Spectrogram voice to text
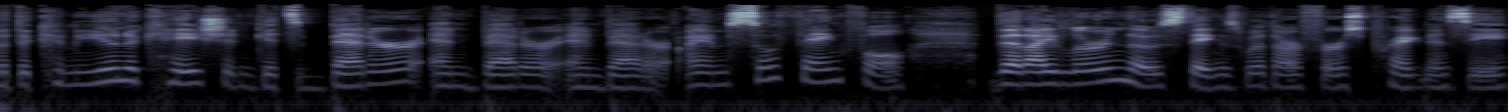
but the communication gets better and better and better. I am so thankful that I learned those things with our first pregnancy.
